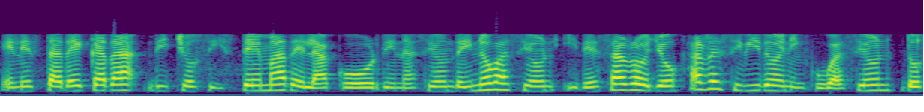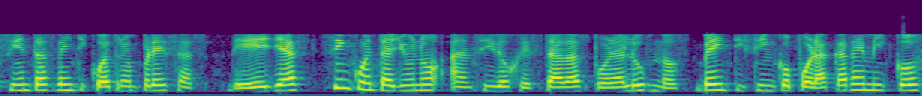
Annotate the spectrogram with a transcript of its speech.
En esta década, dicho sistema de la Coordinación de Innovación y Desarrollo ha recibido en incubación 224 empresas. De ellas, 51 han sido gestadas por alumnos, 25 por académicos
